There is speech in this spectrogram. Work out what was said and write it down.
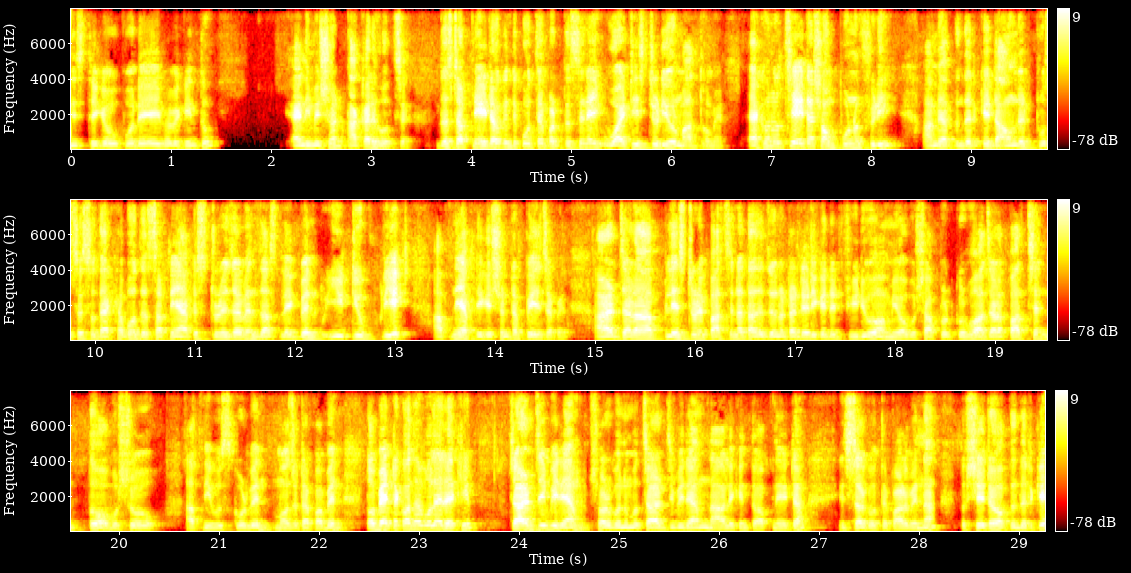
নিচ থেকে উপরে, এইভাবে কিন্তু অ্যানিমেশন আকারে হচ্ছে। জাস্ট আপনি এটাও কিন্তু করতে পারতেছেন এই ওয়াইটি স্টুডিওর মাধ্যমে। এখন হচ্ছে এটা সম্পূর্ণ ফ্রি আমি আপনাদেরকে ডাউনলোড প্রসেসও দেখাবো। জাস্ট আপনি অ্যাপ স্টোরে যাবেন, জাস্ট লিখবেন ইউটিউব ক্রিয়েট আপনি অ্যাপ্লিকেশনটা পেয়ে যাবেন। আর যারা প্লে স্টোরে পাচ্ছেন না, তাদের জন্য একটা ডেডিকেটেড ভিডিও আমি অবশ্যই আপলোড করব। আর যারা পাচ্ছেন, তো অবশ্য আপনি ইউজ করবেন, মজাটা পাবেন। তবে একটা কথা বলে রাখি, চার জিবি র্যাম সর্বনিম্ন চার জিবি র্যাম না হলে কিন্তু আপনি এটা ইনস্টল করতে পারবেন না। তো সেটাও আপনাদেরকে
